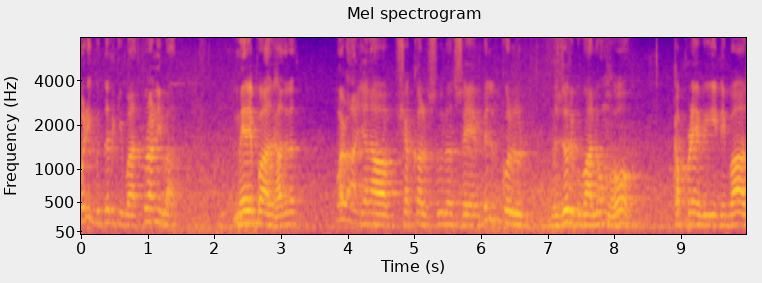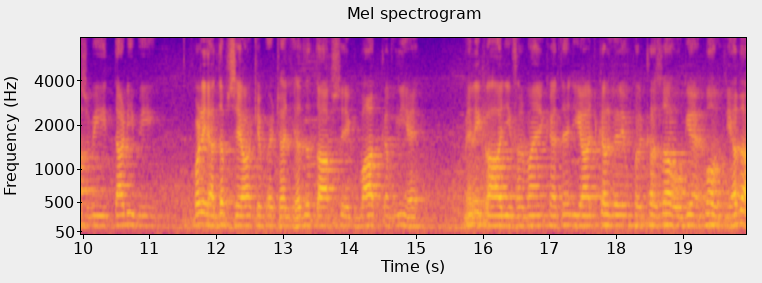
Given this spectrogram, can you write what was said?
बड़ी कुदरत की बात, पुरानी बात। मेरे पास हज़रत, बड़ा जनाब, शक्ल, सूरत से बिल्कुल बुज़ुर्ग मालूम हो। कपड़े भी, लिबास भी, दाढ़ी भी, बड़े अदब से आके बैठा जी हज़रत, आपसे एक बात करनी है। मैंने कहा, जी, फरमाएँ, कहते हैं, जी, आजकल मेरे ऊपर कर्जा हो गया है, बहुत ज़्यादा।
